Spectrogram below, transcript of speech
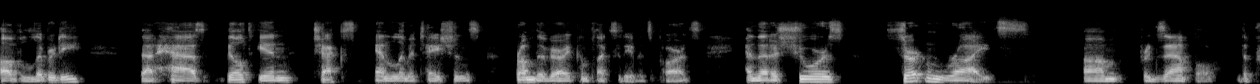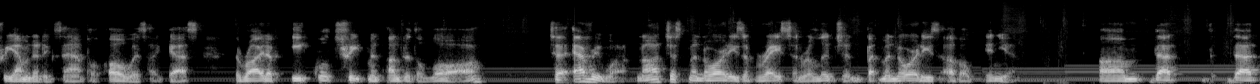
of liberty that has built in checks and limitations from the very complexity of its parts, and that assures certain rights. Um, for example, the preeminent example, always, I guess, the right of equal treatment under the law to everyone, not just minorities of race and religion, but minorities of opinion. Um, that that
